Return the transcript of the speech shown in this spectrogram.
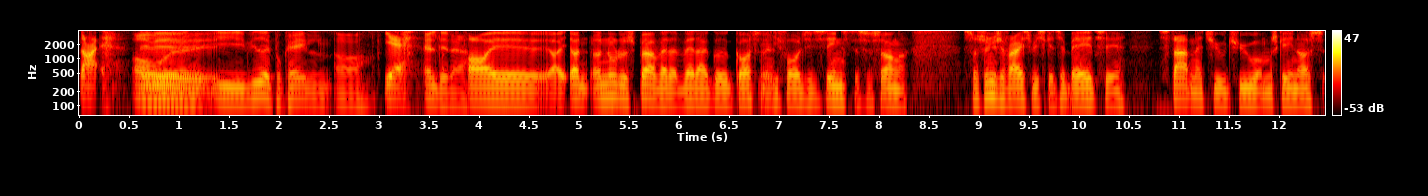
Nej. Og øh, I er videre i pokalen og ja. alt det der. Og, øh, og, og nu du spørger, hvad der, hvad der er gået godt ja. i forhold til de seneste sæsoner, så synes jeg faktisk, vi skal tilbage til starten af 2020, og måske også,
